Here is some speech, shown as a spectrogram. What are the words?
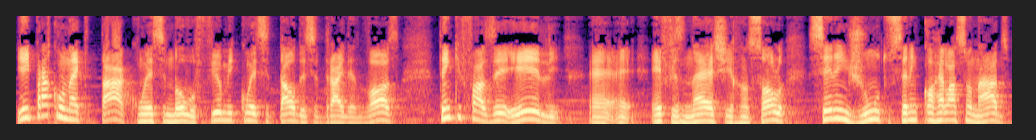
E aí, pra conectar com esse novo filme, com esse tal desse Dryden Voss, tem que fazer ele, é, é, Enfys Nest e Han Solo serem juntos, serem correlacionados.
